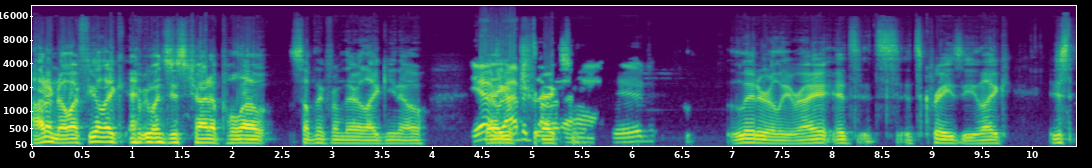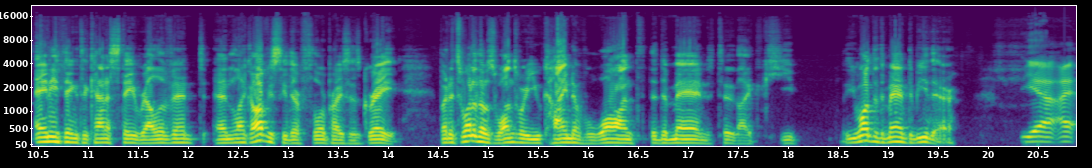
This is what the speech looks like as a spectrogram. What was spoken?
I don't know I feel like everyone's just trying to pull out something from their like you know yeah rabbits out dude literally right? It's it's it's crazy. Like just anything to kind of stay relevant and like obviously their floor price is great but it's one of those ones where you kind of want the demand to like keep you want the demand to be there. Yeah i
